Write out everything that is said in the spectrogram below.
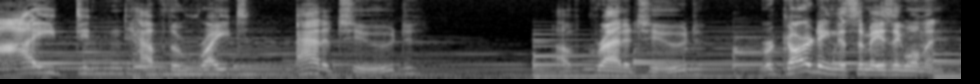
I didn't have the right attitude of gratitude regarding this amazing woman.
